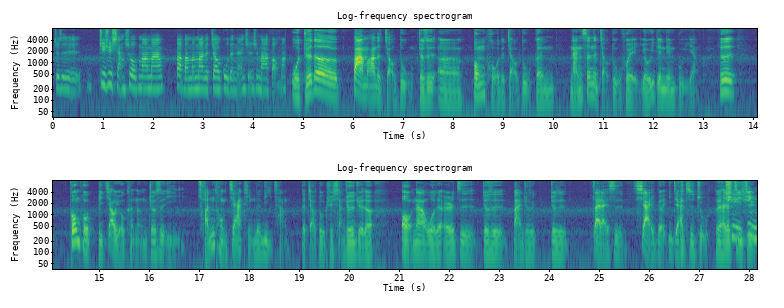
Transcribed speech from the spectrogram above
就是继续享受妈妈、爸爸妈妈的照顾的男生是妈宝吗？我觉得爸妈的角度，就是呃公婆的角度跟男生的角度会有一点点不一样。就是公婆比较有可能就是以传统家庭的立场的角度去想，就是觉得哦，那我的儿子就是本来就是就是再来是下一个一家之主，所以他就娶继续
